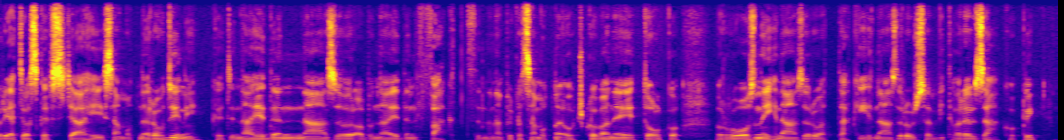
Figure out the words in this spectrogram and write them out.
priateľské vzťahy, samotné rodiny, keď na jeden názor alebo na jeden fakt, teda napríklad samotné očkovanie je toľko rôznych názorov a takých názorov, že sa vytvárajú zákopy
